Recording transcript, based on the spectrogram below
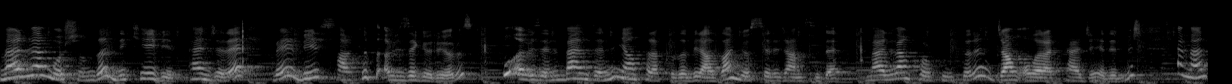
Merdiven boşluğunda dikey bir pencere ve bir sarkıt avize görüyoruz. Bu avizenin benzerini yan tarafta da birazdan göstereceğim size. Merdiven korkulukları cam olarak tercih edilmiş. Hemen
